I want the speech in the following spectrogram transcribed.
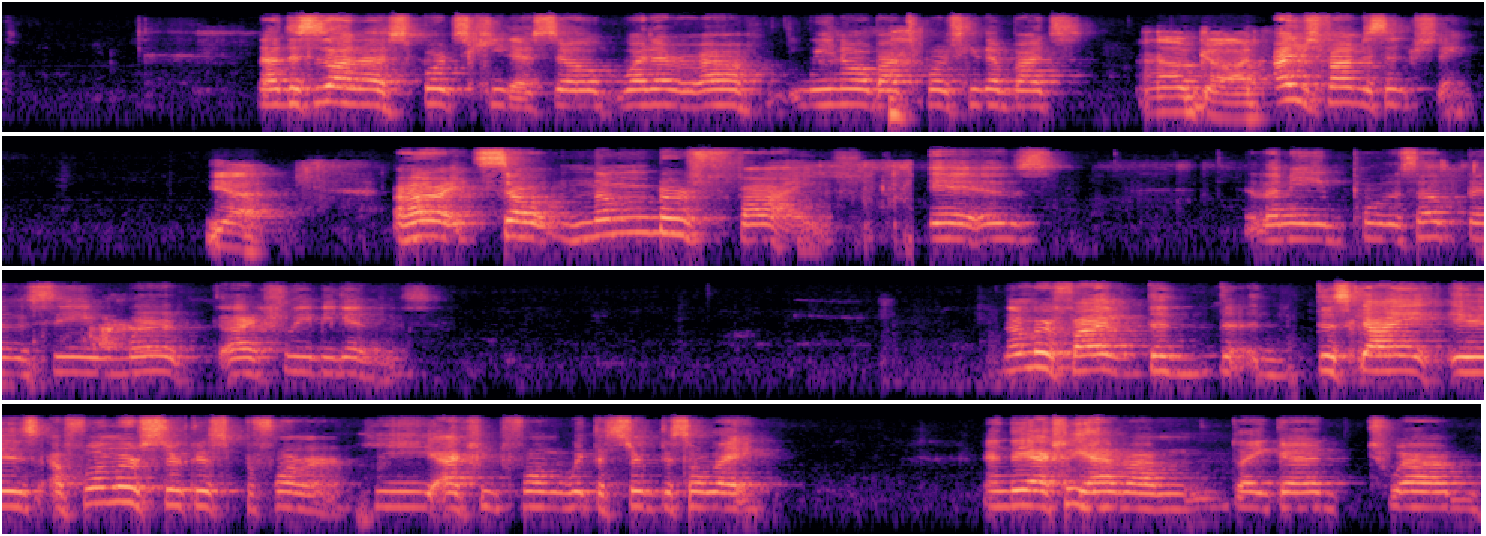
Now this is on a sports Sportskeeda, so whatever. Uh, we know about Sportskeeda, but oh god, I just found this interesting. Yeah. All right, so number five is. Let me pull this up and see where it actually begins. Number five, the, the, this guy is a former circus performer. He actually performed with the Cirque du Soleil and they actually have um, like uh, tw- um,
